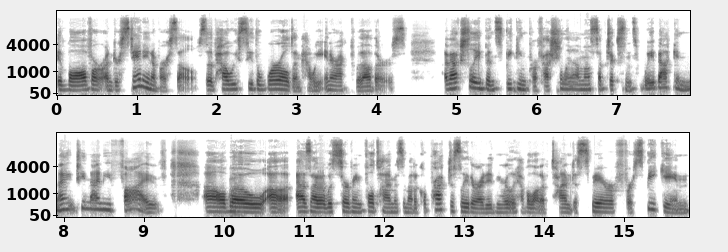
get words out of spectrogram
evolve our understanding of ourselves, of how we see the world, and how we interact with others. I've actually been speaking professionally on the subject since way back in 1995. Although, uh, as I was serving full time as a medical practice leader, I didn't really have a lot of time to spare for speaking.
